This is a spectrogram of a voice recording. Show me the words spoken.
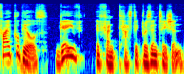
5 pupils gave a fantastic presentation.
